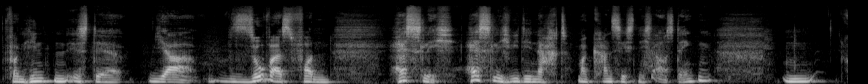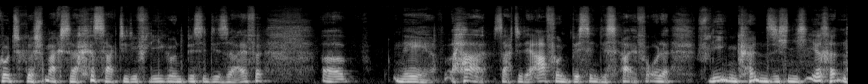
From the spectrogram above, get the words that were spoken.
von hinten ist der ja sowas von hässlich, hässlich wie die Nacht. Man kann es sich nicht ausdenken. Gut, Geschmackssache, sagte die Fliege und biss in die Seife. Äh, nee, ha, sagte der Affe und biss in die Seife. Oder Fliegen können sich nicht irren,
